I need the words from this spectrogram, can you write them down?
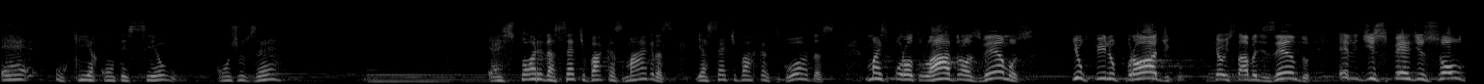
é o que aconteceu com José. É a história das sete vacas magras e as sete vacas gordas. Mas por outro lado, nós vemos que o filho pródigo, que eu estava dizendo, ele desperdiçou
